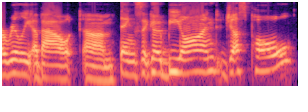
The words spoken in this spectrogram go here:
are really about um, things that go beyond just pole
